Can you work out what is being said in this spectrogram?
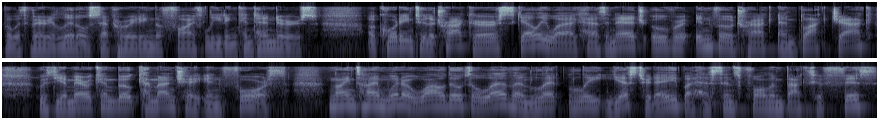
but with very little separating the five leading contenders. According to the tracker, Scallywag has an edge over Infotrack and Blackjack, with the American boat Comanche in fourth. Nine-time winner Wild Oats 11 led late yesterday, but has since fallen back to fifth.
